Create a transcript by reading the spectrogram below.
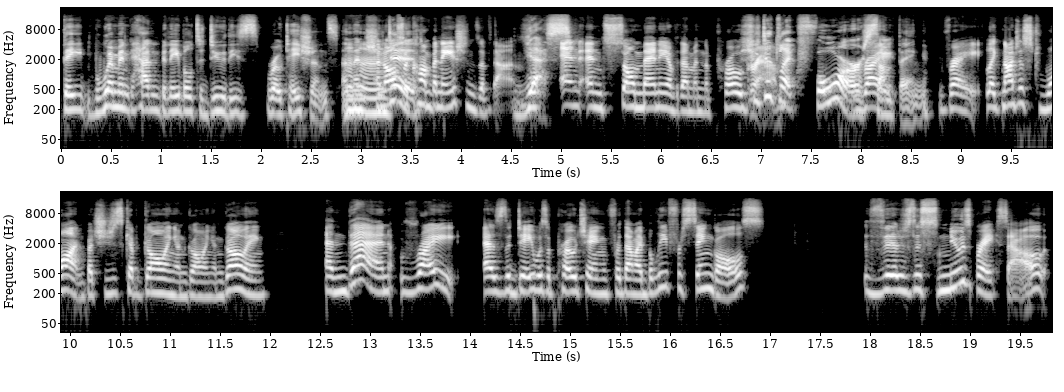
they women hadn't been able to do these rotations, and then mm-hmm. she and also combinations of them. yes, And and so many of them in the program. she did like four or Right. something. Right. Like not just one, but she just kept going and going and going. And then, right as the day was approaching for them, I believe for singles, there's this news breaks out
